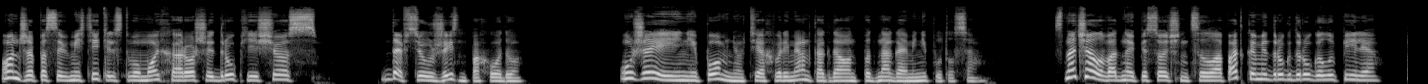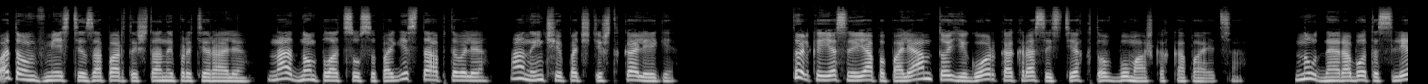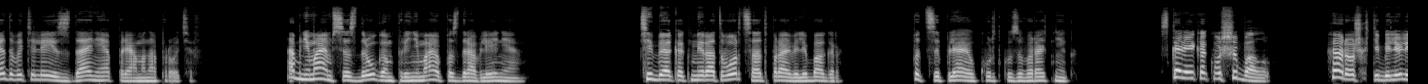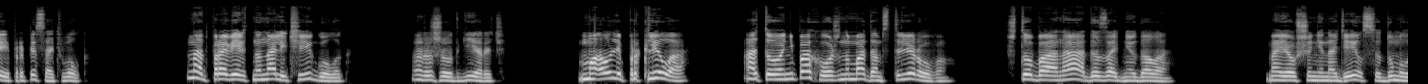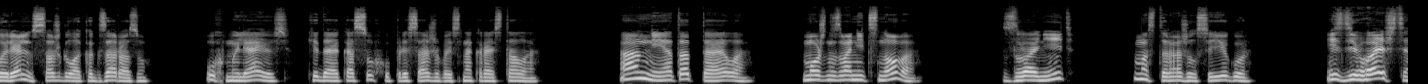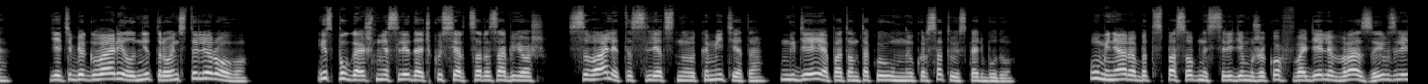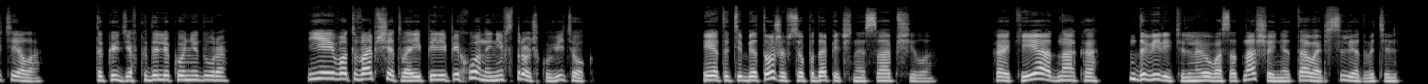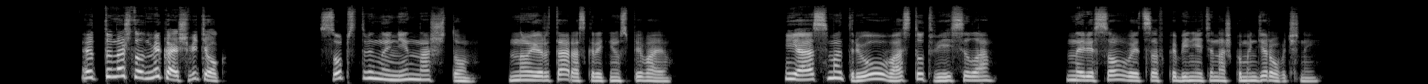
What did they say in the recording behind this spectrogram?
Он же по совместительству мой хороший друг еще с... Да всю жизнь, походу. Уже и не помню тех времен, когда он под ногами не путался. Сначала в одной песочнице лопатками друг друга лупили, потом вместе за партой штаны протирали, на одном плацу сапоги стаптывали, а нынче почти что коллеги. Только если я по полям, то Егор как раз из тех, кто в бумажках копается. Нудная работа следователя из здания прямо напротив. Обнимаемся с другом, принимаю поздравления. Тебя как миротворца отправили, багр. Подцепляю куртку за воротник. Скорее, как вышибалу. Хороших тебе люлей прописать, волк. Надо проверить на наличие иголок. Ржет Герыч. Мало ли прокляла. А то не похоже на мадам Столярову. Чтобы она до заднюю дала. А я уж и не надеялся, думала, реально сожгла, как заразу. Ухмыляюсь, кидая косуху, присаживаясь на край стола. А нет, оттаяла. Можно звонить снова?» «Звонить?» — насторожился Егор. «Издеваешься? Я тебе говорил, не тронь Столярову. Испугаешь мне следачку, сердце разобьешь. Свалит из следственного комитета. Где я потом такую умную красоту искать буду? У меня работоспособность среди мужиков в отделе в разы взлетела. Так и девка далеко не дура. Ей вот вообще твои перепихоны не в строчку, Витёк. И это тебе тоже все подопечное сообщила? Какие, однако, доверительные у вас отношения, товарищ следователь. Это ты на что намекаешь, Витёк? Собственно, ни на что. Но и рта раскрыть не успеваю. Я смотрю, у вас тут весело. Нарисовывается в кабинете наш командировочный.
